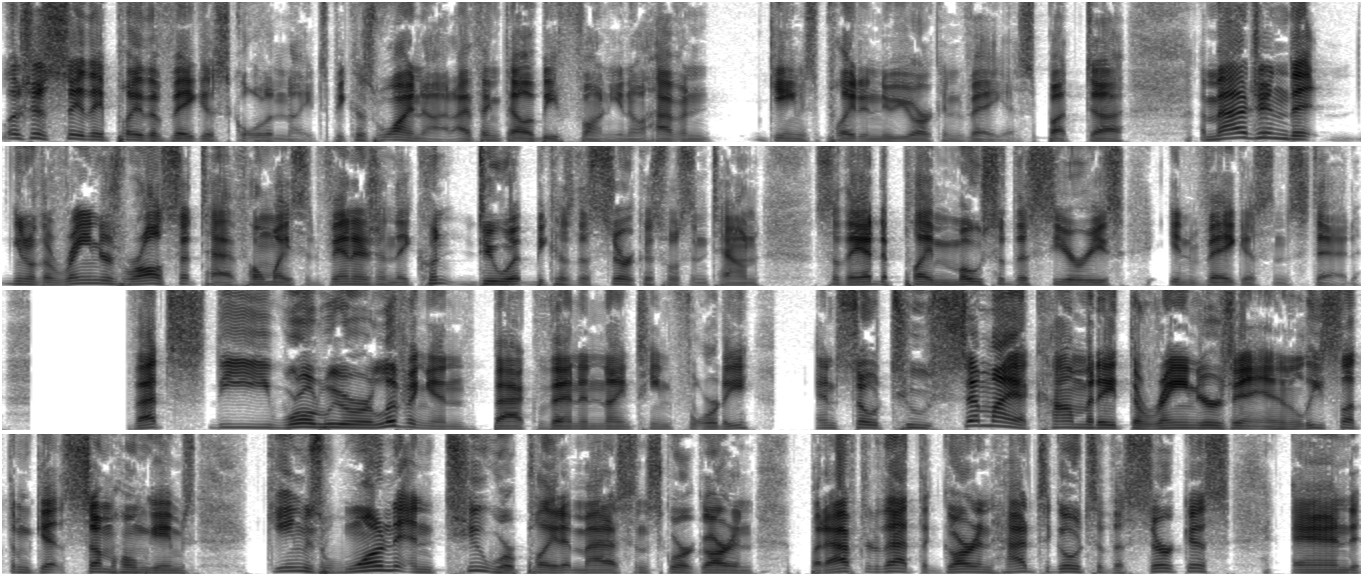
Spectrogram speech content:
let's just say they play the Vegas Golden Knights because why not? I think that would be fun, you know, having games played in New York and Vegas. But uh, imagine that, you know, the Rangers were all set to have home ice advantage and they couldn't do it because the circus was in town, so they had to play most of the series in Vegas instead. That's the world we were living in back then in 1940. And so, to semi accommodate the Rangers and, at least let them get some home games, games one and two were played at Madison Square Garden. But after that, the Garden had to go to the circus, and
